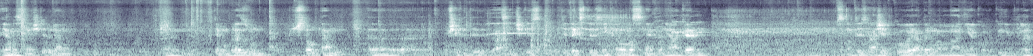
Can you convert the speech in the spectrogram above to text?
Já vlastně ještě dodám eh, těm obrazům, jsou tam, eh, všechny ty básničky, ty texty vzniknou vlastně po nějakém snad zážitku, já beru malování jako takový výlet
